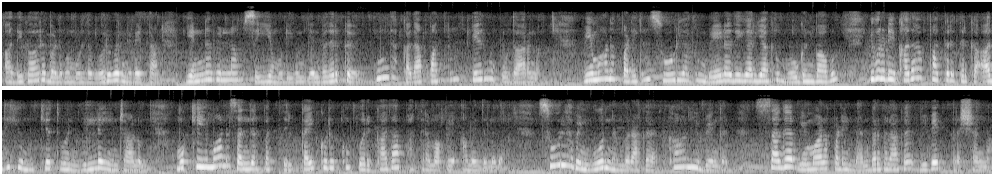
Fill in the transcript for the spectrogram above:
அதிகார பலமும் உள்ள ஒருவர் நினைத்தால் என்னவெல்லாம் செய்ய முடியும் என்பதற்கு இந்த கதாபாத்திரம் பெரும் உதாரணம். விமானப்படையில் சூர்யாவின் மேலதிகாரியாக மோகன் பாபு இவருடைய கதாபாத்திரத்திற்கு அதிக முக்கியத்துவம் இல்லை என்றாலும் முக்கியமான சந்தர்ப்பத்தில் கை கொடுக்கும் ஒரு கதாபாத்திரமாக அமைந்துள்ளது. சூர்யாவின் ஊர் நண்பராக காளி வெங்கட் சக விமானப்படை நண்பர்களாக விவேக் பிரசன்னா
